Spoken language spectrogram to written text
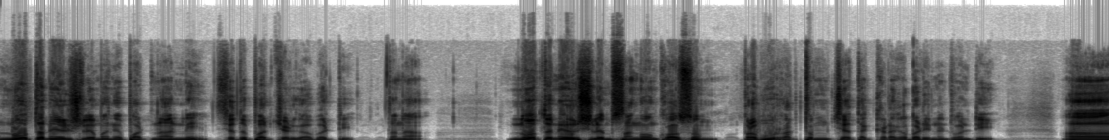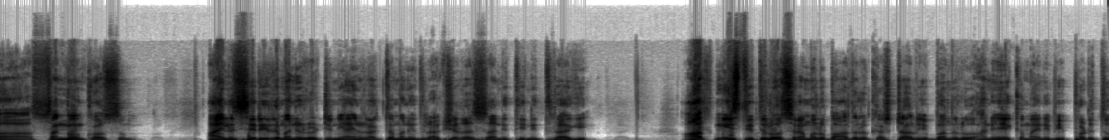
నూతన ఎరుషలేం అనే పట్టణాన్ని సిద్ధపరిచాడు కాబట్టి తన నూతన ఎరుషలేం సంఘం కోసం ప్రభు రక్తం చేత కడగబడినటువంటి సంఘం కోసం ఆయన శరీరం అని రొట్టిని ఆయన రక్తమని ద్రాక్షరసాన్ని తిని త్రాగి ఆత్మీయ స్థితిలో శ్రమలు బాధలు కష్టాలు ఇబ్బందులు అనేకమైనవి పడుతూ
